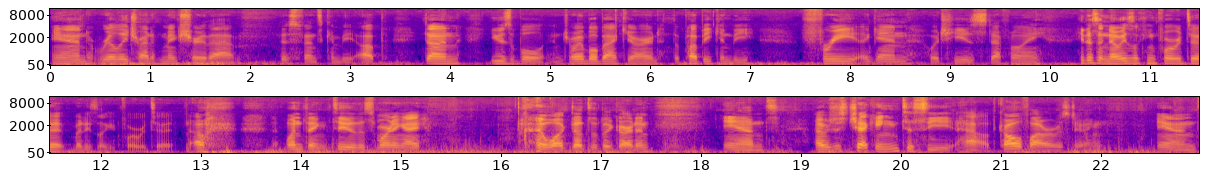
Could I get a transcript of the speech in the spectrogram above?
and really try to make sure that this fence can be up, done, usable, enjoyable backyard. The puppy can be free again, which he is definitely. He doesn't know he's looking forward to it, but he's looking forward to it. Oh, one thing too. This morning I I walked out to the garden and I was just checking to see how the cauliflower was doing. And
